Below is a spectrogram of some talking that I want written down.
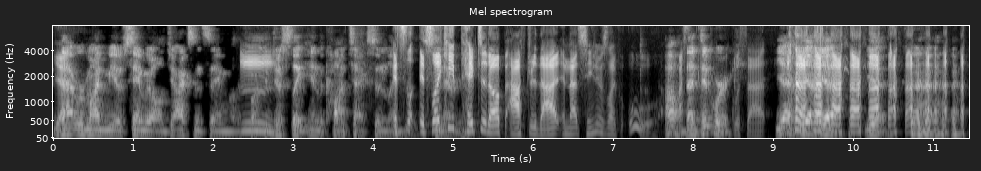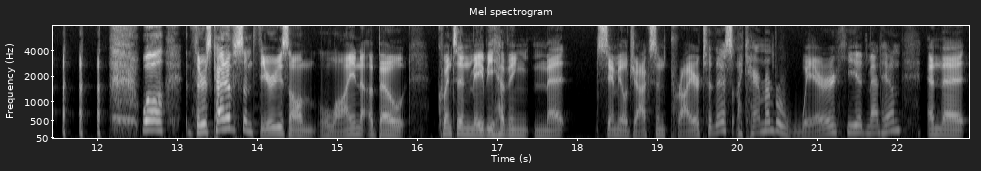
Yeah. That reminded me of Samuel L. Jackson saying "motherfucker," Mm. just like in the context and like it's it's like he picked it up after that, and that scene was like, ooh, Oh, I that did could work. with that. Yeah, yeah, yeah, yeah. well, there's kind of some theories online about Quentin maybe having met Samuel Jackson prior to this. And I can't remember where he had met him, and that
